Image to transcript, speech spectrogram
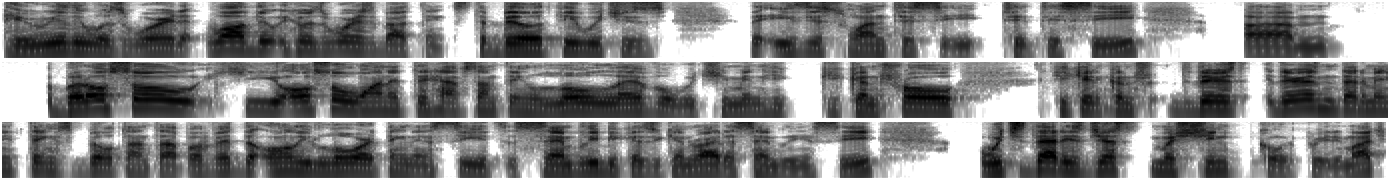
he really was worried. Well, he was worried about things, stability, which is the easiest one to see to, to see. Um, but also he also wanted to have something low level, which he meant he, he control he can control there's there isn't that many things built on top of it. The only lower thing than C it's assembly because you can write assembly in C, which that is just machine code pretty much.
